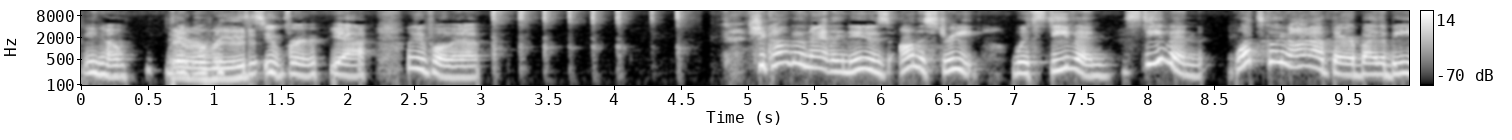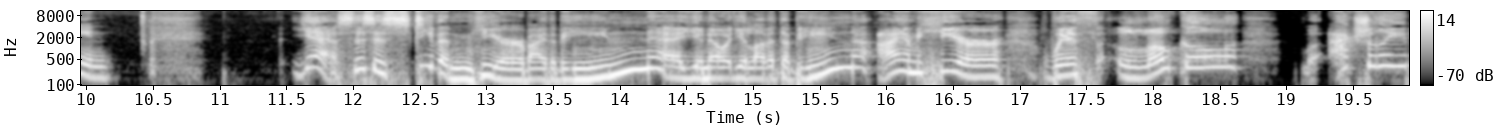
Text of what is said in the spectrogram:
you know, They were rude? Super, yeah. Let me pull that up. Chicago Nightly News on the street with Steven. Steven, what's going on out there by the bean? Yes, this is Steven here by the Bean. Uh, you know what you love at the Bean? I am here with local, actually,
